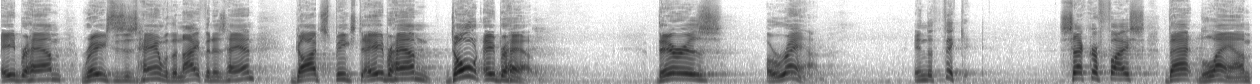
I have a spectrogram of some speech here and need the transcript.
Abraham raises his hand with a knife in his hand. God speaks to Abraham, Don't, Abraham. There is a ram in the thicket. Sacrifice that lamb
